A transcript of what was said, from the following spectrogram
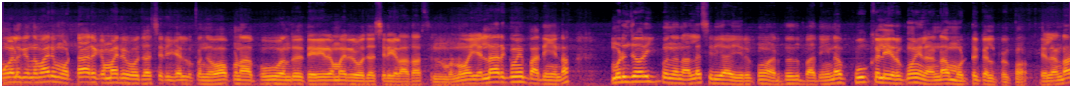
உங்களுக்கு இந்த மாதிரி மொட்டா இருக்க மாதிரி ரோஜா செடிகள் கொஞ்சம் ஓப்பனாக பூ வந்து தெரிகிற மாதிரி ரோஜா செடிகளாக தான் சென்ட் பண்ணுவோம். எல்லாருக்குமே பார்த்தீங்கன்னா முடிஞ்ச வரைக்கும் கொஞ்சம் நல்ல செடியாக இருக்கும். அடுத்தது பார்த்தீங்கன்னா பூக்கள் இருக்கும் இல்லைன்னா மொட்டுக்கள் இருக்கும். இல்லைன்னா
